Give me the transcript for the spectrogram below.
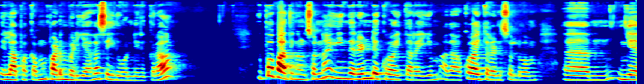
எல்லா பக்கமும் படும்படியாக செய்து கொண்டிருக்கிறா. இப்போ பார்த்தீங்கன்னு சொன்னால் இந்த ரெண்டு குராய்த்தரையும் அதாவது குராய்த்தரைன்னு சொல்லுவோம் இங்கே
